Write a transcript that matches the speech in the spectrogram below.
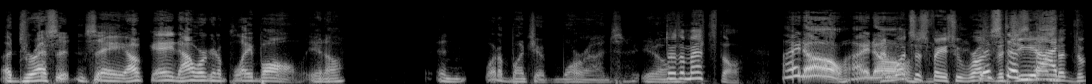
address it and say, okay, now we're going to play ball. You know, and what a bunch of morons. You know, They're the Mets, though. I know, I know. And what's his face who runs This the GM? not- the, the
